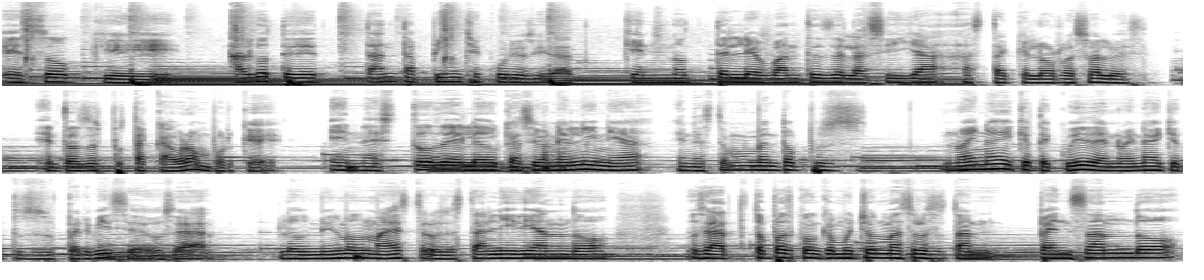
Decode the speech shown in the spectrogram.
eso que algo te dé tanta pinche curiosidad que no te levantes de la silla hasta que lo resuelves. Entonces, pues cabrón, porque en esto de la educación en línea, en este momento, pues no hay nadie que te cuide, no hay nadie que te supervise. O sea, los mismos maestros están lidiando. O sea, te topas con que muchos maestros están pensando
